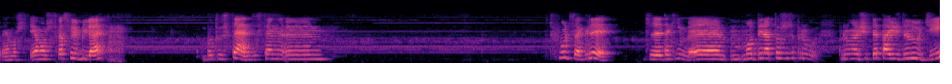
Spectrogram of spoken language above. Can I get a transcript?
Ja może, ja może skasuję bilet. Bo tu jest ten, to jest ten... Twórca gry. Czy takim moderatorze, że prób- próbują się tepać do ludzi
